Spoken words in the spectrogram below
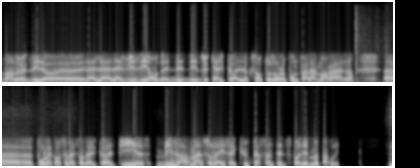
vendredi là euh, la, la, vision d'Éduc Alcool là, qui sont toujours là pour nous faire la morale euh, pour la consommation d'alcool. Puis euh, bizarrement sur la SAQ, personne n'était disponible me parler.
